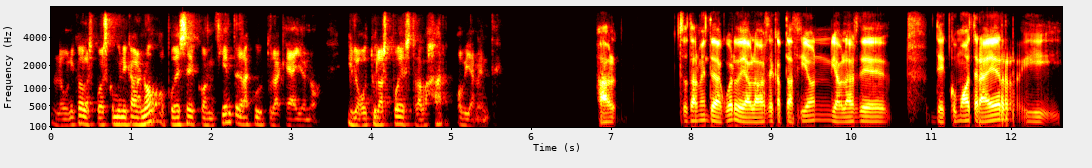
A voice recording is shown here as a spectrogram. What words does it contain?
Lo único que las puedes comunicar o no, o puedes ser consciente de la cultura que hay o no y luego tú las puedes trabajar, obviamente. Totalmente de acuerdo. Y hablabas de captación y hablas de, cómo atraer. Y,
